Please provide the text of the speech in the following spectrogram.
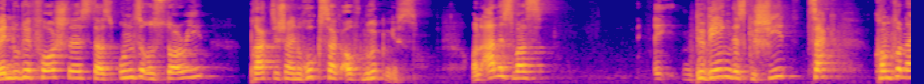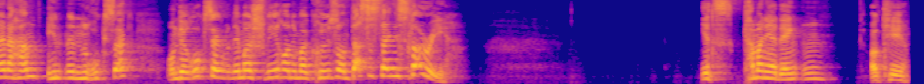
Wenn du dir vorstellst, dass unsere Story praktisch ein Rucksack auf dem Rücken ist und alles, was äh, Bewegendes geschieht, zack, kommt von deiner Hand hinten in den Rucksack und der Rucksack wird immer schwerer und immer größer und das ist deine Story. Jetzt kann man ja denken, okay,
